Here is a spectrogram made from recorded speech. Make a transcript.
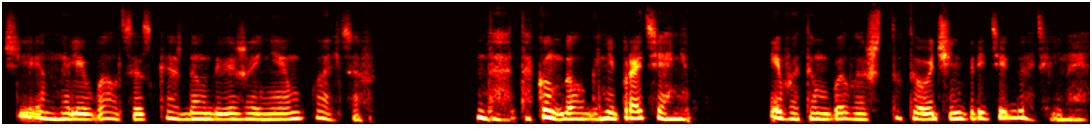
Член наливался с каждым движением пальцев. Да, так он долго не протянет. И в этом было что-то очень притягательное.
